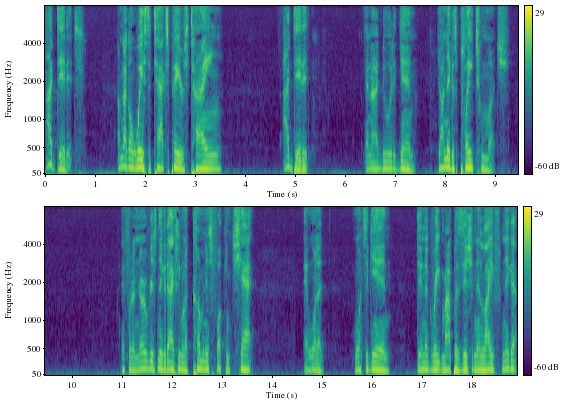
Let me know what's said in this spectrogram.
I did it. I'm not gonna waste the taxpayers' time. I did it, and I do it again. Y'all niggas play too much. And for the this nigga to actually want to come in this fucking chat and want to, once again, denigrate my position in life, nigga,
